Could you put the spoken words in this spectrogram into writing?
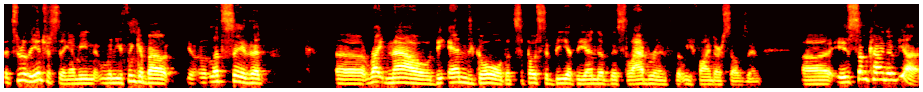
it's really interesting. I mean, when you think about, you know, let's say that uh, right now the end goal that's supposed to be at the end of this labyrinth that we find ourselves in uh, is some kind of yeah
